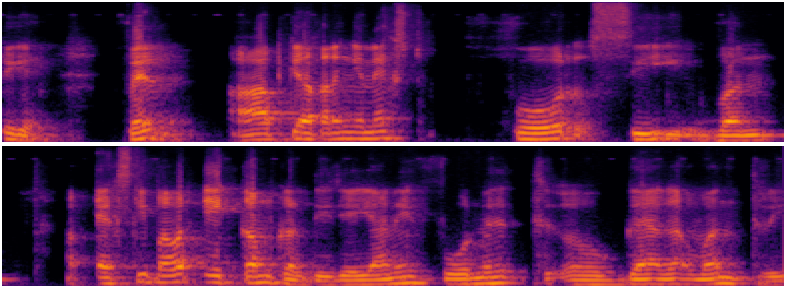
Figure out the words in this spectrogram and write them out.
ठीक है? फिर आप क्या करेंगे नेक्स्ट फोर सी वन अब एक्स की पावर एक कम कर दीजिए, यानी फोर में से वन थ्री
